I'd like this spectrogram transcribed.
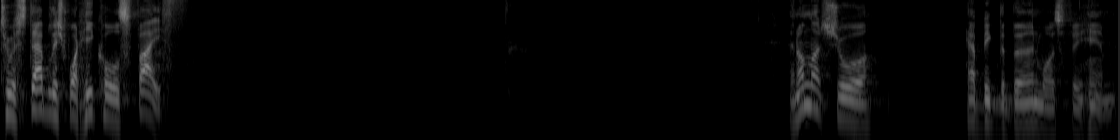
to establish what he calls faith. And I'm not sure how big the burn was for him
